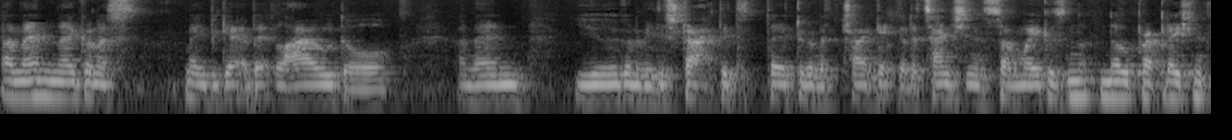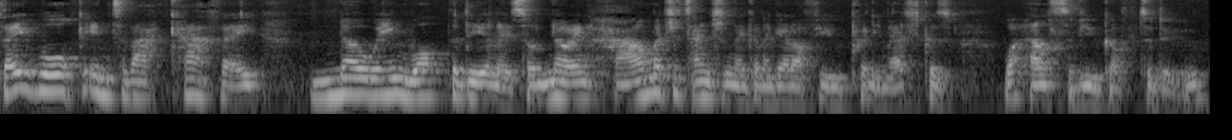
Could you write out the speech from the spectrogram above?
and then they're going to maybe get a bit loud, or and then you're going to be distracted. They're going to try and get your attention in some way because no, no preparation. If they walk into that cafe knowing what the deal is, so knowing how much attention they're going to get off you, pretty much, because what else have you got to do?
